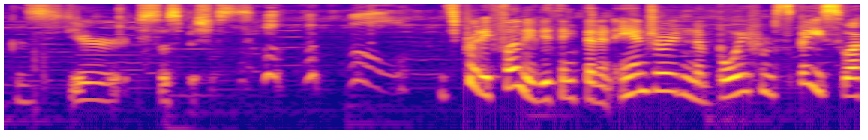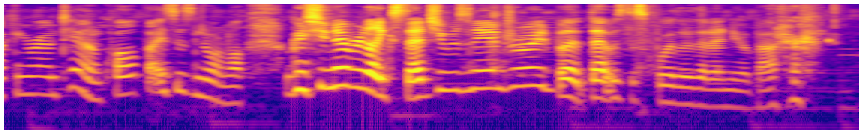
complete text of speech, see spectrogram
Because you're suspicious. It's pretty funny to think that an android and a boy from space walking around town qualifies as normal. Okay, she never, like, said she was an android, but that was the spoiler that I knew about her.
